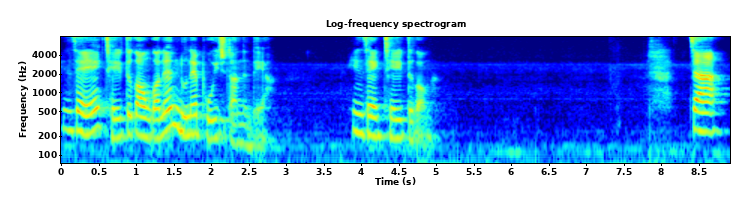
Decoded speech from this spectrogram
흰색 제일 뜨거운 거는 눈에 보이지도 않는데요. 흰색 제일 뜨거운. 자,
